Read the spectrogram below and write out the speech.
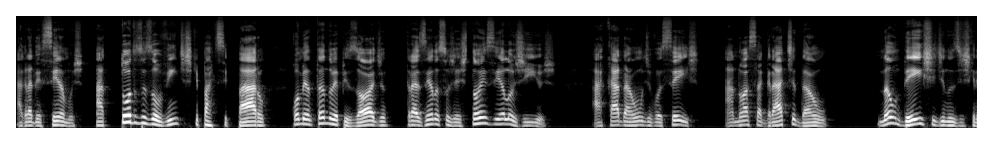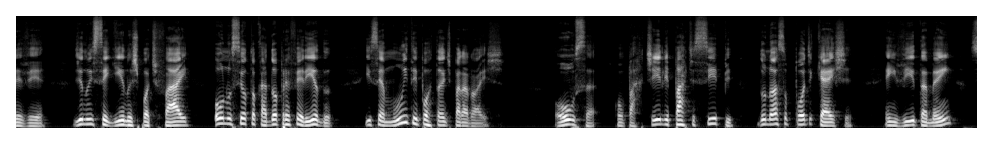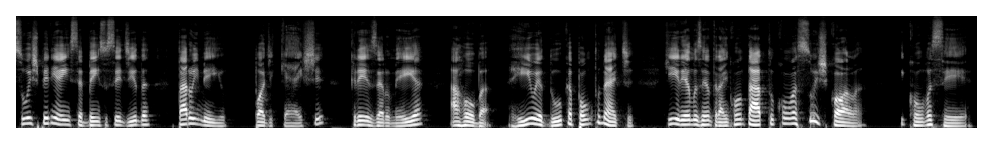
Agradecemos a todos os ouvintes que participaram, comentando o episódio trazendo sugestões e elogios. A cada um de vocês, a nossa gratidão. Não deixe de nos escrever, de nos seguir no Spotify ou no seu tocador preferido. Isso é muito importante para nós. Ouça, compartilhe e participe do nosso podcast. Envie também sua experiência bem-sucedida para o e-mail podcast 306 arroba rioeduca.net, que iremos entrar em contato com a sua escola e com você.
